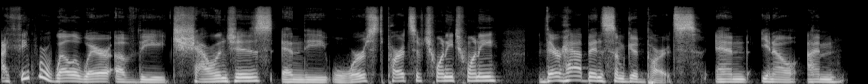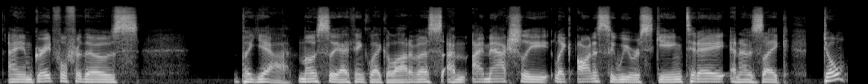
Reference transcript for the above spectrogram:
I think we're well aware of the challenges and the worst parts of 2020. There have been some good parts, and you know, I'm I am grateful for those. But yeah, mostly I think like a lot of us, I'm I'm actually like honestly, we were skiing today, and I was like, don't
